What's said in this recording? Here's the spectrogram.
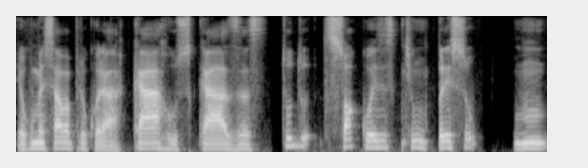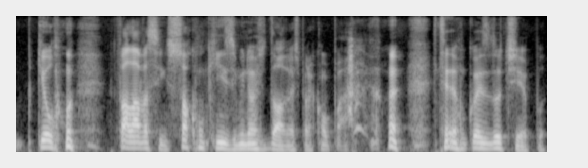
Eu começava a procurar carros, casas, tudo, só coisas que tinham um preço que eu falava assim, só com 15 milhões de dólares para comprar. Entendeu? Coisa do tipo.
